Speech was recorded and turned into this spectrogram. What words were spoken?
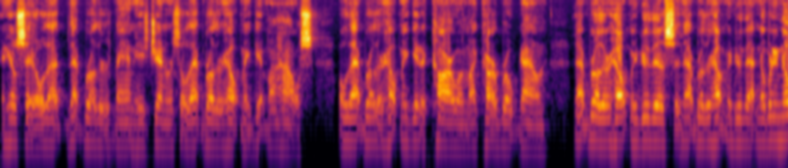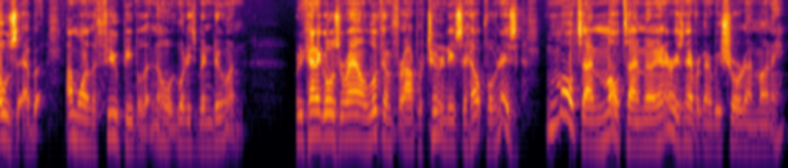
and he'll say, "Oh, that that brother, man, he's generous. Oh, that brother helped me get my house. Oh, that brother helped me get a car when my car broke down. That brother helped me do this, and that brother helped me do that." Nobody knows that, but I'm one of the few people that know what he's been doing. But he kind of goes around looking for opportunities to help folks. he's multi multi millionaire. He's never going to be short on money,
